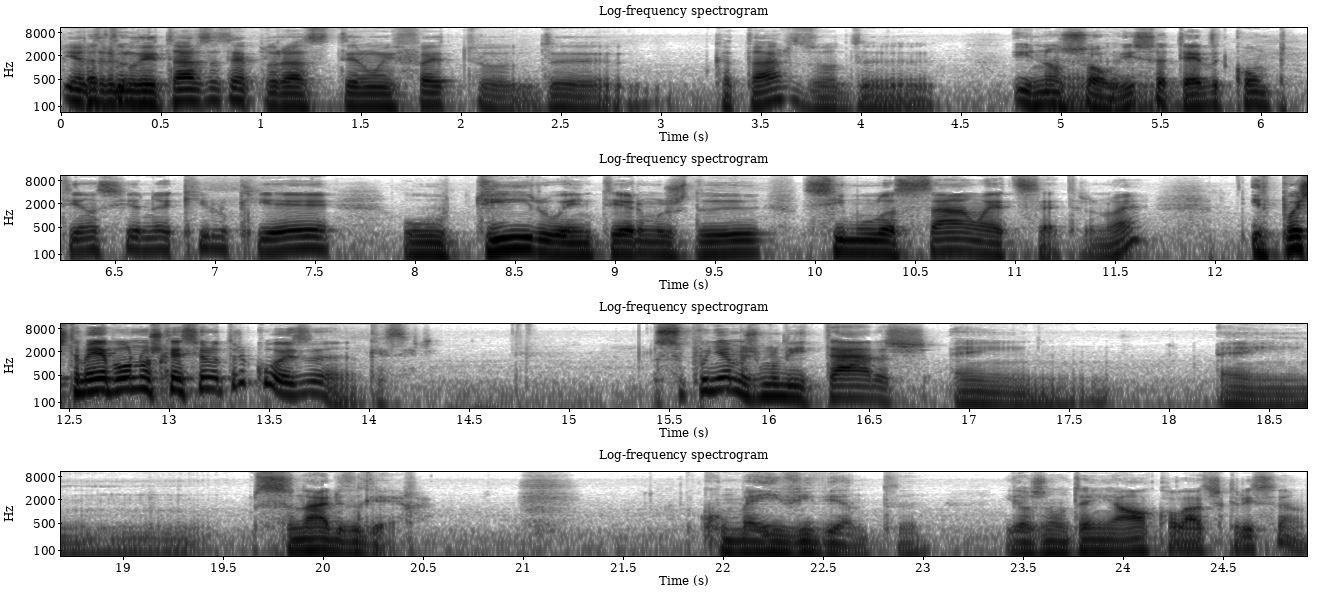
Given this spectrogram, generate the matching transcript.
Entre tu- militares até poderá-se ter um efeito de catarse ou de... E não só isso, até de competência naquilo que é o tiro em termos de simulação, etc. Não é? E depois também é bom não esquecer outra coisa. Quer dizer, suponhamos militares em, em cenário de guerra. Como é evidente, eles não têm álcool à descrição.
